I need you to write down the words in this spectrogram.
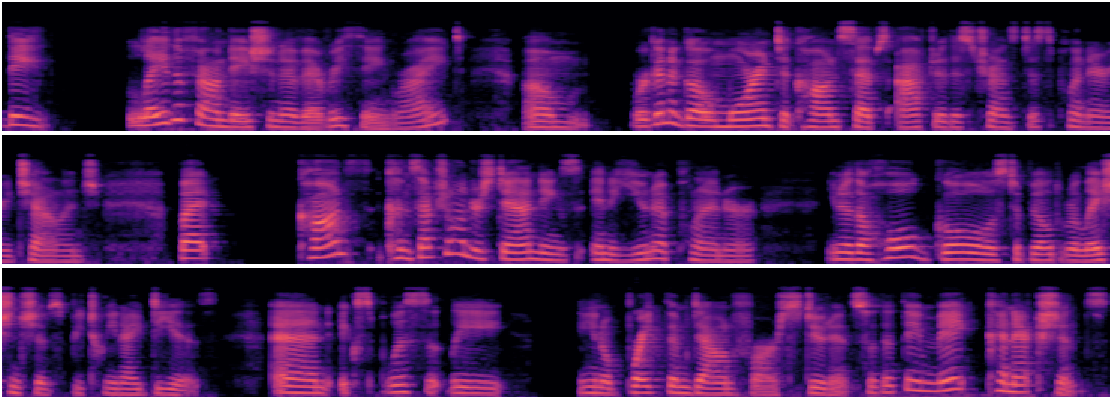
they lay the foundation of everything, right? Um, we're going to go more into concepts after this transdisciplinary challenge, but con- conceptual understandings in a unit planner you know, the whole goal is to build relationships between ideas and explicitly, you know, break them down for our students so that they make connections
